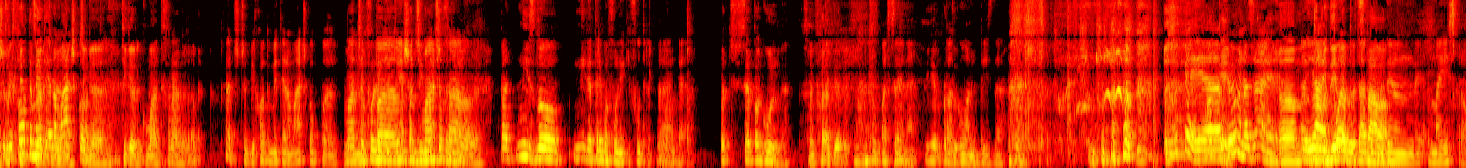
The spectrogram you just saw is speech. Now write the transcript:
če bi hotel imeti eno mačko- Če tiger komat hrane da. Pač, če bi hotel imeti eno mačko, pa Maček pa keša, pač bi mačko hrano. Pa ni zelo, ni ga treba full neki fudret. Ja. Ja. Pač vse pa gul, ne. Tiger, To pa se ne. tiger pa Pa gon pizda. Okay, ja, Okej. Gremo nazaj. Um, ja, dobrodelna predstava. dobrodelni maestro.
